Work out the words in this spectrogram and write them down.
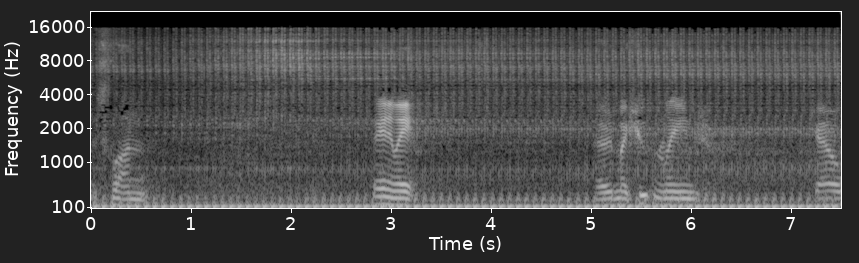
It's fun. Anyway, there's my shooting range. Ciao.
